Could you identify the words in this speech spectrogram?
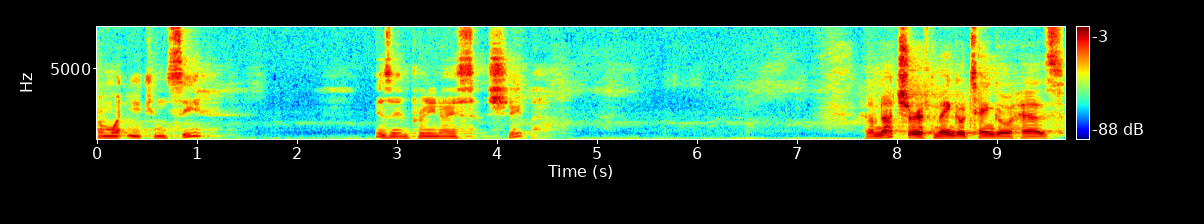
from what you can see, is in pretty nice shape. And I'm not sure if Mango Tango has,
